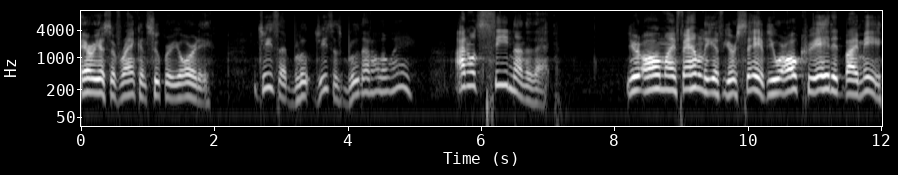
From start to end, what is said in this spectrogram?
areas of rank and superiority. Jesus blew, Jesus blew that all away. I don't see none of that. You're all my family if you're saved. You were all created by me.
